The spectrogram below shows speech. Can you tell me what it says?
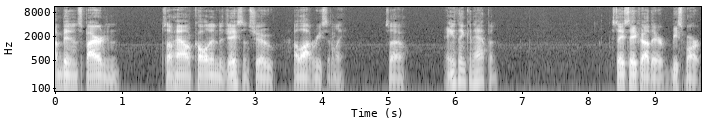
I've been inspired and somehow called into Jason's show a lot recently. So anything can happen. Stay safe out there. Be smart.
